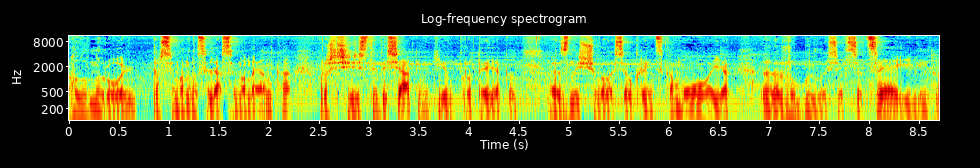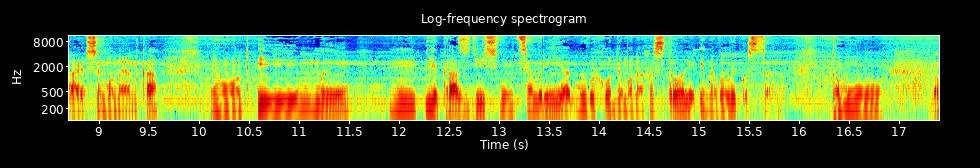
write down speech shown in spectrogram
головну роль про Симона Василя Симоненка, про шістдесятників, про те, як е, знищувалася українська мова, як е, робилося все це. І він грає Симоненка. От і ми якраз здійснюється мрія. Ми виходимо на гастролі і на велику сцену. Тому е,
